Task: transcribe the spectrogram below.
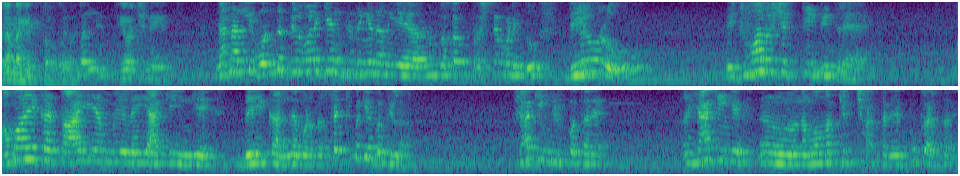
ಚೆನ್ನಾಗಿತ್ತು. ಬಂದಿತ್ತು ಯೋಚನೆ ಇತ್ತು. ನಾನು ಒಂದು ತಿಳುವಳಿಕೆ ಅಂತಿದ್ದಂಗೆ ನನಗೆ ಅರುಣ್ ಪ್ರಸಾದ್ ಪ್ರಶ್ನೆ ಮಾಡಿದ್ದು, ದೇವರು ನಿಜವಾಗ್ಲೂ ಶಕ್ತಿ ಇದ್ದಿದ್ರೆ ಅಮಾಯಕ ತಾಯಿಯ ಮೇಲೆ ಯಾಕೆ ಹಿಂಗೆ ದೈಹಿಕ ಹಲ್ಲೆ ಮಾಡದ ಸೆಕ್ಸ್ ಬಗ್ಗೆ ಗೊತ್ತಿಲ್ಲ. ಯಾಕೆ ಹಿಂಗೆ ಹಿಡ್ಕೋತಾರೆ? ಯಾಕೆ ಹಿಂಗೆ ನಮ್ಮಮ್ಮ ಕಿರ್ಚಾಡ್ತಾರೆ, ಕೂಗಾಡ್ತಾರೆ?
